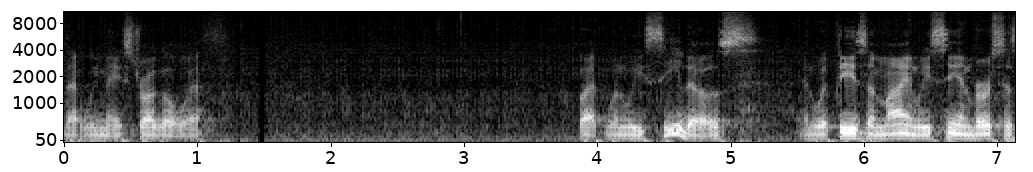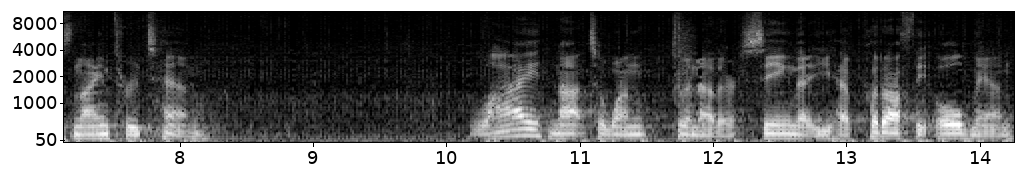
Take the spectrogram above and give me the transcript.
that we may struggle with. But when we see those, and with these in mind, we see in verses 9 through 10 Lie not to one to another, seeing that ye have put off the old man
